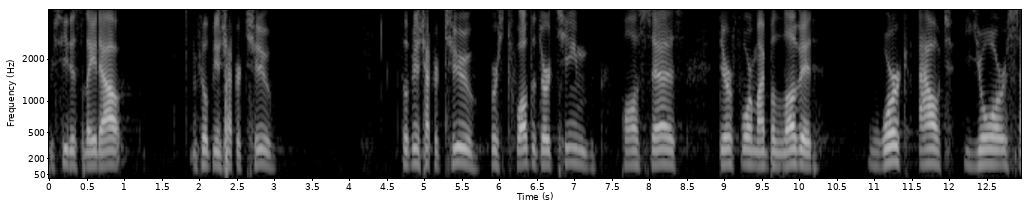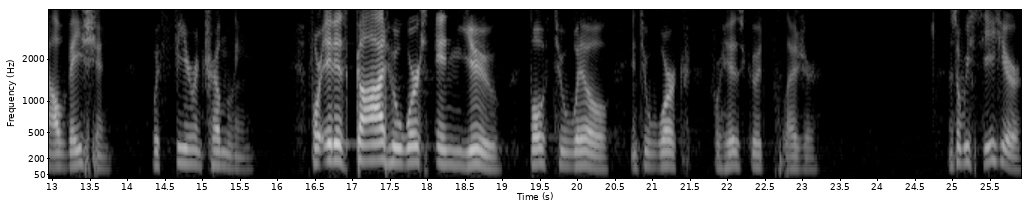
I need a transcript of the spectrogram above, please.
We see this laid out in Philippians chapter 2. Philippians chapter 2, verse 12 to 13, Paul says, Therefore, my beloved, work out your salvation with fear and trembling. For it is God who works in you both to will and to work for his good pleasure. And so we see here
